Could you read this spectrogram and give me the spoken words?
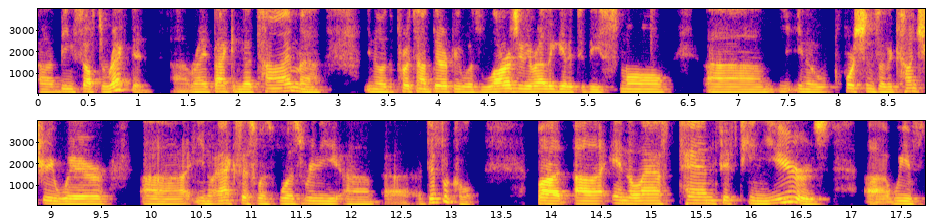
uh, being self-directed right? Back in that time, you know, the proton therapy was largely relegated to these small, um, you know, portions of the country where, you know, access was, was really uh, uh, difficult. But uh, in the last 10, 15 years, we've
